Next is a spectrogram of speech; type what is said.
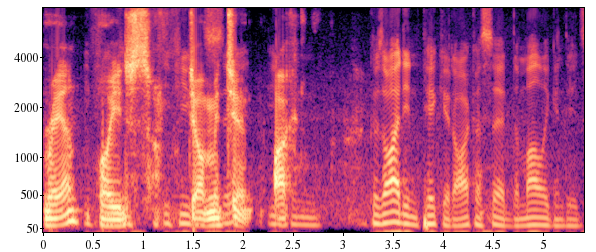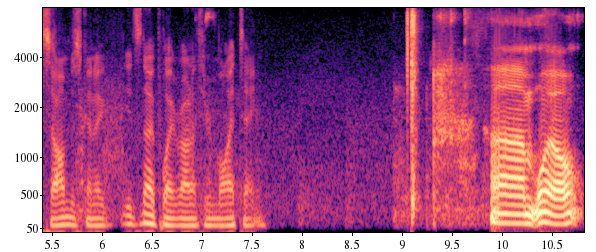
round, If or you can- just you do you want me to? it, you I- can- because I didn't pick it. Like I said, the Mulligan did. So I'm just gonna. It's no point running through my team. Um, well,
